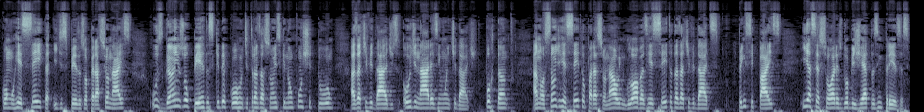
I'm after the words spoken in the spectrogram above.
como receita e despesas operacionais os ganhos ou perdas que decorram de transações que não constituam as atividades ordinárias em uma entidade. Portanto, a noção de receita operacional engloba as receitas das atividades principais e acessórias do objeto das empresas.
